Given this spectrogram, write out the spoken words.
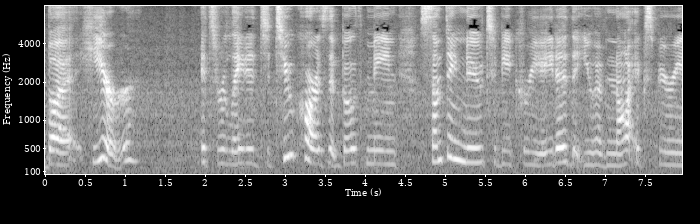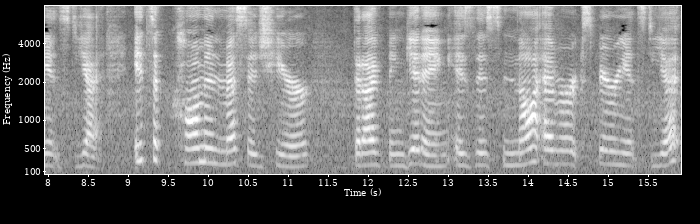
But here, it's related to two cards that both mean something new to be created that you have not experienced yet. It's a common message here that I've been getting is this not ever experienced yet.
